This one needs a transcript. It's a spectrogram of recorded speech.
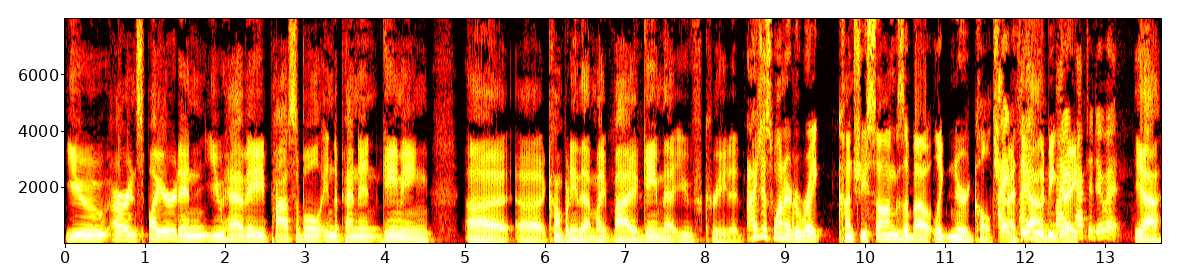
you are inspired and you have a possible independent gaming uh, uh, company that might buy a game that you've created. I just want her to write country songs about like nerd culture. I, think it would be might great. have to do it. Yeah.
